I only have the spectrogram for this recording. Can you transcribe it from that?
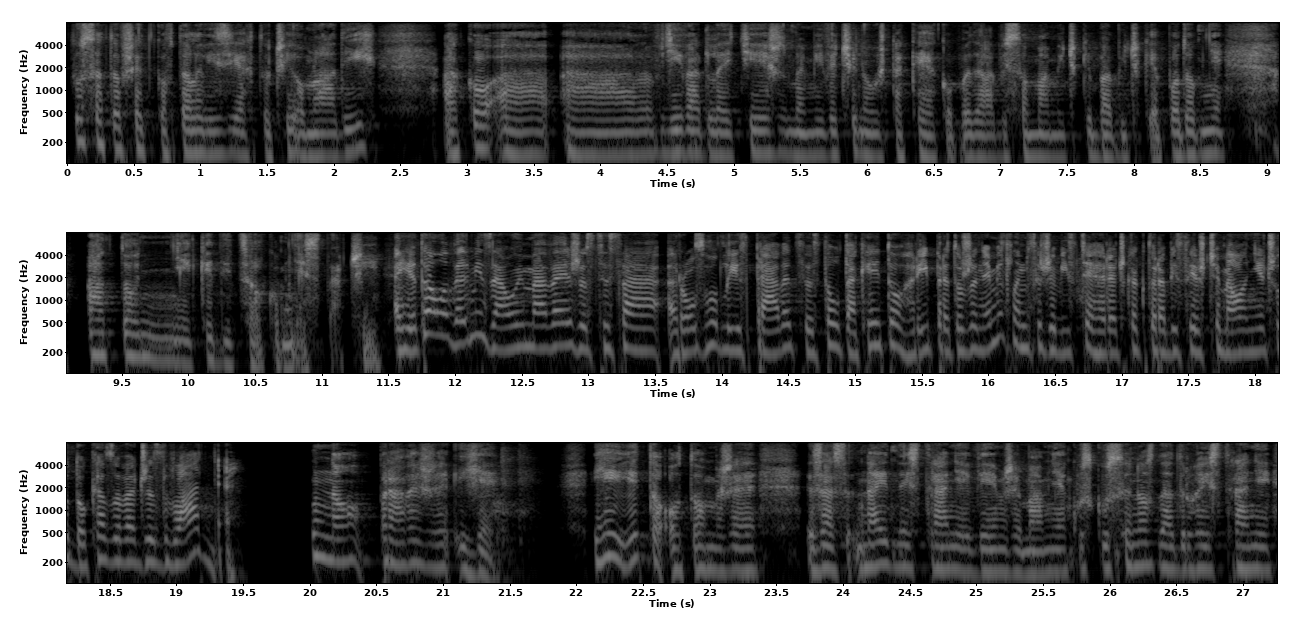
Tu sa to všetko v televíziách točí o mladých ako a, a v divadle tiež sme my väčšinou už také, ako povedala by som, mamičky, babičky a podobne. A to niekedy celkom nestačí. Je to ale veľmi zaujímavé, že ste sa rozhodli práve cestou takejto hry, pretože nemyslím si, že vy ste herečka, ktorá by si ešte mala niečo dokazovať, že zvládne. No, práve, že je. Je, je to o tom, že zas na jednej strane viem, že mám nejakú skúsenosť, na druhej strane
